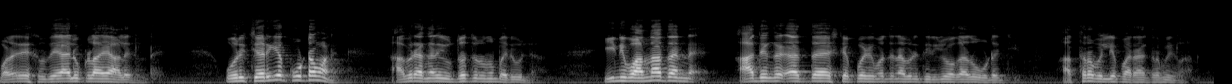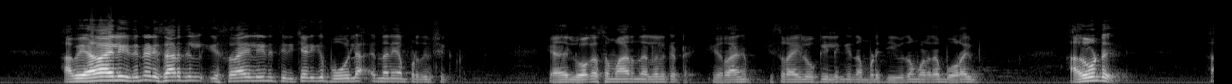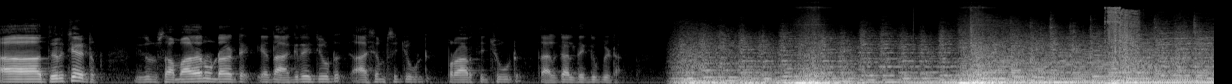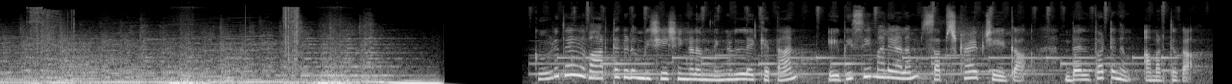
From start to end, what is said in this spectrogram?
വളരെ ഹൃദയാലുക്കളായ ആളുകളുടെ ഒരു ചെറിയ കൂട്ടമാണ്. അവരങ്ങനെ യുദ്ധത്തിനൊന്നും വരില്ല ഇനി വന്നാൽ തന്നെ ആദ്യം സ്റ്റെപ്പ് കഴിയുമ്പോൾ തന്നെ അവർ തിരിഞ്ഞു പോകാതെ ഓടുകയും ചെയ്യും. അത്ര വലിയ പരാക്രമികളാണ്. അപ്പോൾ ഏതായാലും ഇതിന്റെ അടിസ്ഥാനത്തിൽ ഇസ്രായേലിന് തിരിച്ചടിക്ക് പോകില്ല എന്നാണ് ഞാൻ പ്രതീക്ഷിക്കുന്നത്. ഏതായാലും ലോകസമാനം നിലനിൽക്കട്ടെ. ഇറാനും ഇസ്രായേലും ഒക്കെ ഇല്ലെങ്കിൽ നമ്മുടെ ജീവിതം വളരെ ബോറായി പോകും. അതുകൊണ്ട് തീർച്ചയായിട്ടും ഇതൊരു സമാധാനം ഉണ്ടാകട്ടെ എന്ന് ആഗ്രഹിച്ചുകൊണ്ട് ആശംസിച്ചുകൊണ്ട് പ്രാർത്ഥിച്ചുകൊണ്ട് താൽക്കാലത്തേക്ക് വിടാം. കൂടുതൽ വാർത്തകളും വിശേഷങ്ങളും നിങ്ങളിലേക്ക് എത്താൻ A B C Malayalam subscribe ചെയ്യുക. ബെൽബട്ടനും അമർത്തുക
